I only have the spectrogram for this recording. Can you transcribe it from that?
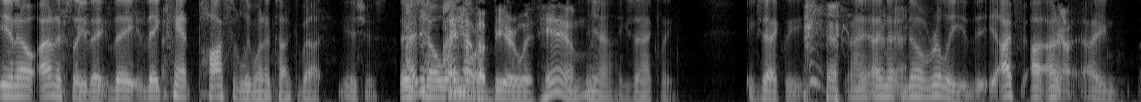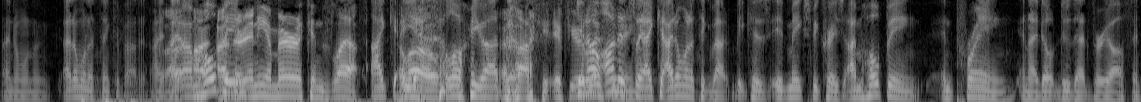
you know, honestly, they, they, they can't possibly want to talk about the issues. There's I'd, no way. I'd have nor- a beer with him. Yeah, exactly, exactly. I, I know, no, really, I, I, I, Yeah. I, I don't want to. I don't want to think about it. I, I'm hoping. Are there any Americans left? I Hello? yeah, hello, are you out there? if you're you know, listening. honestly, I, I don't want to think about it because it makes me crazy. I'm hoping and praying, and I don't do that very often,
